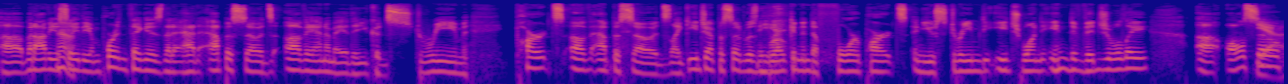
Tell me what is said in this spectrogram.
Uh, but obviously, Huh. the important thing is that it had episodes of anime that you could stream parts of episodes. Like each episode was broken into four parts, and you streamed each one individually. Uh, also, Yeah.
